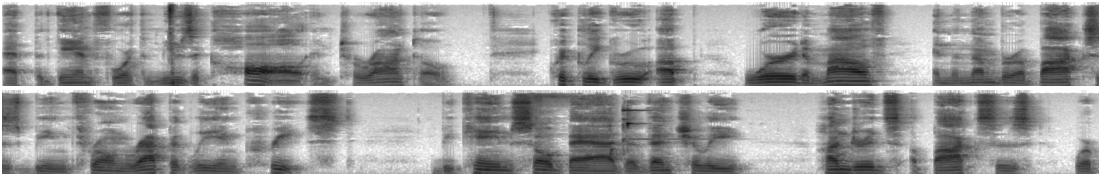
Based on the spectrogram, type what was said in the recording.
at the Danforth Music Hall in Toronto. Quickly grew up word of mouth and the number of boxes being thrown rapidly increased. It became so bad eventually hundreds of boxes were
